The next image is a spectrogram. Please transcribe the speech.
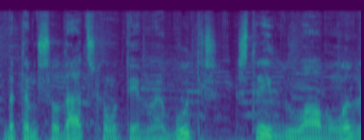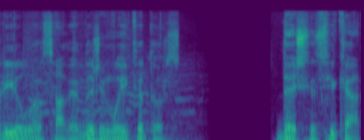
Batamos saudades com o tema Abutres, extraído do álbum Abril, lançado em 2014. Deixem-se ficar.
